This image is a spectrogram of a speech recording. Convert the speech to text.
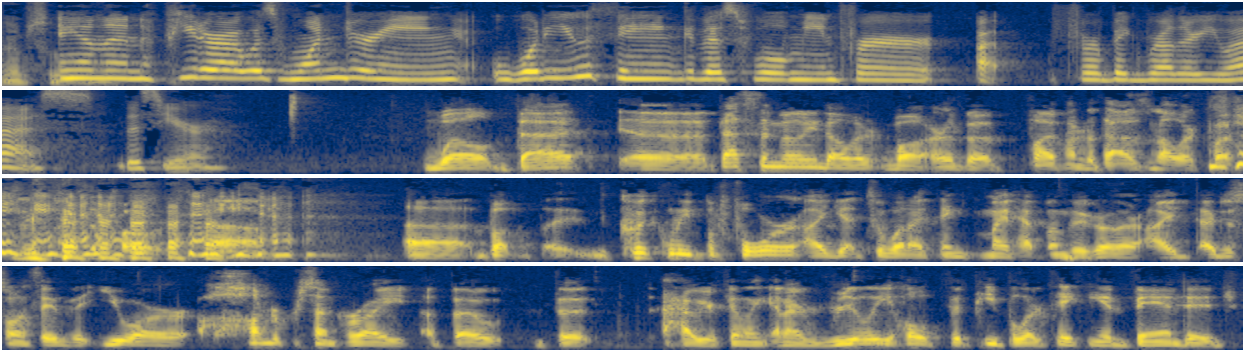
absolutely. And then, Peter, I was wondering, what do you think this will mean for uh, for Big Brother US this year? Well, that uh, that's the million dollar, well, or the five hundred thousand dollar question, I suppose. Um, uh, but uh, quickly before I get to what I think might happen with Big Brother, I, I just want to say that you are hundred percent right about the how you're feeling, and I really hope that people are taking advantage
